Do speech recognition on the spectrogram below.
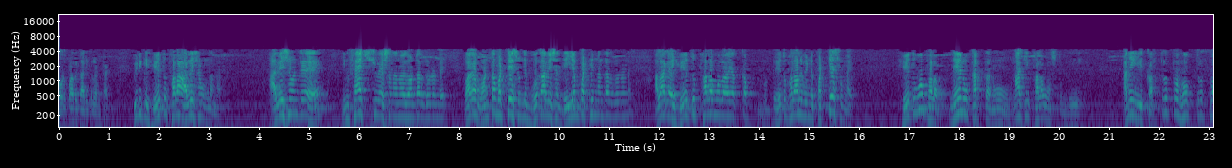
గౌడపాదకారికులు అంటాడు. వీడికి హేతు ఫల ఆవేశం ఉందన్నారు. ఆవేశం అంటే ఇన్ఫాచ్యువేషన్ అనేది అంటారు చూడండి. బాగా వంట పట్టేసింది భూతావేశం దెయ్యం పట్టిందంటారు చూడండి. అలాగే హేతుఫలముల యొక్క హేతుఫలాలు వీడిని పట్టేసి ఉన్నాయి. హేతువు ఫలము నేను కర్తను నాకు ఈ ఫలం వస్తుంది. అని ఈ కర్తృత్వ భోక్తృత్వ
